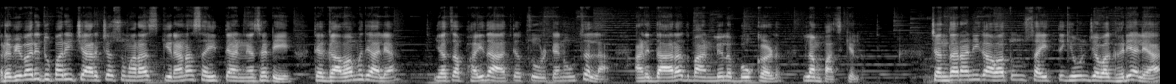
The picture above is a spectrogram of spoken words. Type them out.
रविवारी दुपारी चारच्या सुमारास किराणा साहित्य आणण्यासाठी त्या गावामध्ये आल्या. याचा फायदा त्या चोरट्यानं उचलला आणि दारात बांधलेलं बोकड लंपास केलं. चंदाराणी गावातून साहित्य घेऊन जेव्हा घरी आल्या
